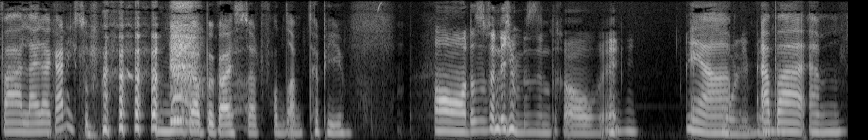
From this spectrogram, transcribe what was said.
war leider gar nicht so mega begeistert von seinem Tippi. Oh, das finde ich ein bisschen traurig. Ja, Oh, aber ähm,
